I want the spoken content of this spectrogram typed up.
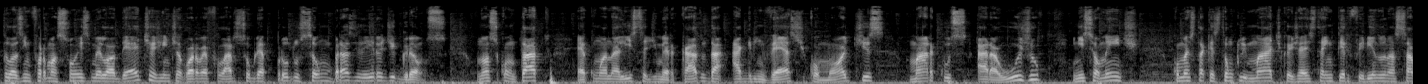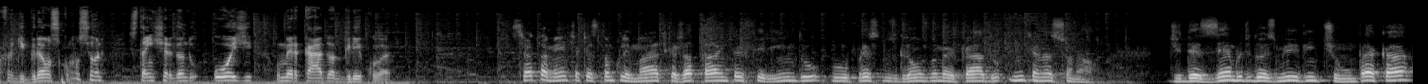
pelas informações, Meladete. A gente agora vai falar sobre a produção brasileira de grãos. O nosso contato é com o analista de mercado da Agriinvest Commodities, Marcos Araújo. Inicialmente, como esta questão climática já está interferindo na safra de grãos, como o senhor está enxergando hoje o mercado agrícola? Certamente a questão climática já está interferindo o preço dos grãos no mercado internacional. De dezembro de 2021 para cá,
